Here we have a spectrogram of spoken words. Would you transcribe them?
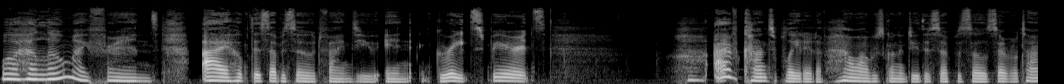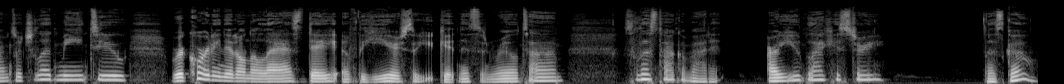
Well, hello, my friends. I hope this episode finds you in great spirits. I've contemplated of how I was going to do this episode several times, which led me to recording it on the last day of the year so you get this in real time. So let's talk about it. Are you Black History? Let's go.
